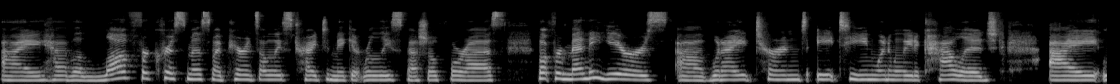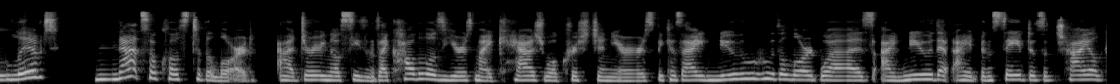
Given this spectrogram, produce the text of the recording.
I have a love for Christmas. My parents always tried to make it really special for us. But for many years, uh, when I turned 18, went away to college, I lived not so close to the Lord uh, during those seasons. I call those years my casual Christian years because I knew who the Lord was. I knew that I had been saved as a child,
